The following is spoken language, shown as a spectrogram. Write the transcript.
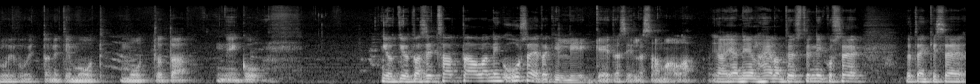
Louis Vuittonit ja muut, muut tota, niin kuin jota sitten saattaa olla niinku useitakin liikkeitä sillä samalla. Ja, ja niillä, heillä on tietysti niinku se jotenkin se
